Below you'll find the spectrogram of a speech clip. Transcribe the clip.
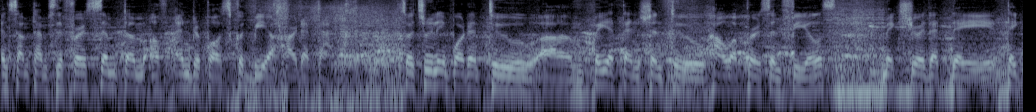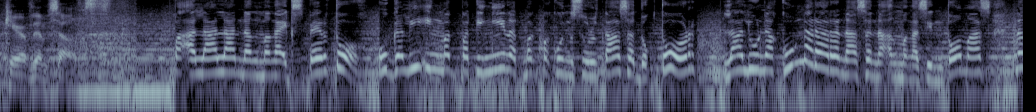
And sometimes the first symptom of andropause could be a heart attack. So it's really important to um, pay attention to how a person feels, make sure that they take care of themselves. Paalala ng mga eksperto, ugaliing magpatingin at magpakonsulta sa doktor, lalo na kung nararanasan na ang mga sintomas ng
